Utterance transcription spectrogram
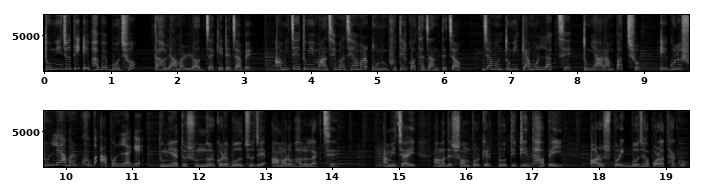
তুমি যদি এভাবে বোঝো তাহলে আমার লজ্জা কেটে যাবে। আমি চাই তুমি মাঝে মাঝে আমার অনুভূতির কথা জানতে চাও। যেমন তুমি কেমন লাগছে তুমি আরাম পাচ্ছ? এগুলো শুনলে আমার খুব আপন লাগে। তুমি এত সুন্দর করে বলছো যে আমারও ভালো লাগছে। আমি চাই আমাদের সম্পর্কের প্রতিটি ধাপেই পারস্পরিক বোঝাপড়া থাকুক।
